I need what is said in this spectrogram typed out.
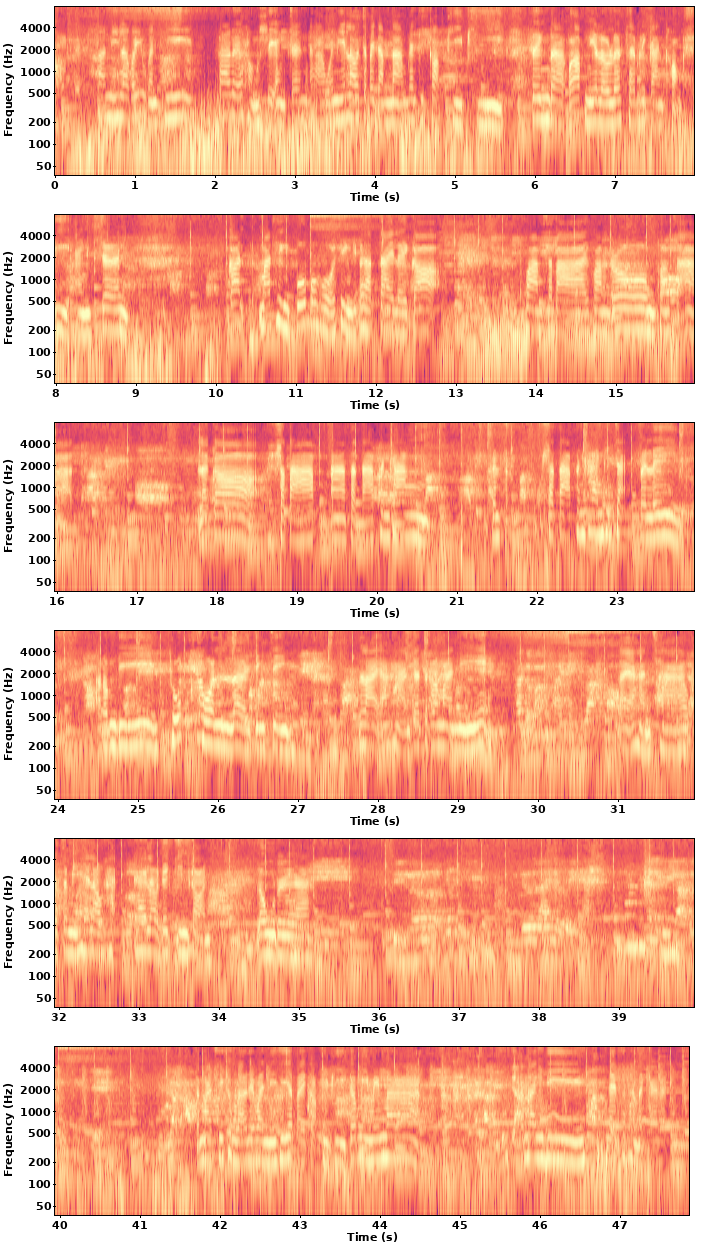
ตอนนี้เราก็อยู่กันที่ท่าเรือของซีแองเจิลนะคะ วันนี้เราจะไปดำน้ำกันที่เกาะพีพีซึ่งรอบนี้เราเลือกใช้บริการของซีแองเจิลก็มาถึงปุ๊บโอ้โห สิ่งที่ประทับใจเลยก็ ความสบาย ความโล่งความสะอาด แล้วก็สตาฟอ่าสตาฟค่อนข้างเป็นสตาฟค่อนข้างที่จะเฟรนลี่อารมณ์ดีทุกคนเลยจริงๆรายอาหารก็จะประมาณนี้ถ้ายอาหารเช้าก็จะมีให้เราให้เราได้กินก่อนลงเรือดินเนอร์เนี่ยผมกินเนอร์ได้เลยนะนี่ยที่ร้านเป็นของเกอัพสมาชิกของเราในวันนี้ที่จะไปเกาะพีพีก็มีไม่มาก กอย่างกำลังดีในสถานการณ์แบบนี้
